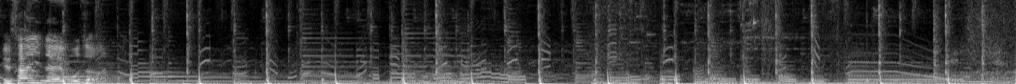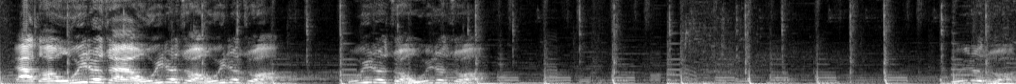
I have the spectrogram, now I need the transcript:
계산이나 해보자. 야, 너 오히려 좋아, 야, 오히려 좋아, 오히려 좋아. 오히려 좋아, 오히려 좋아. 오히려 좋아.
